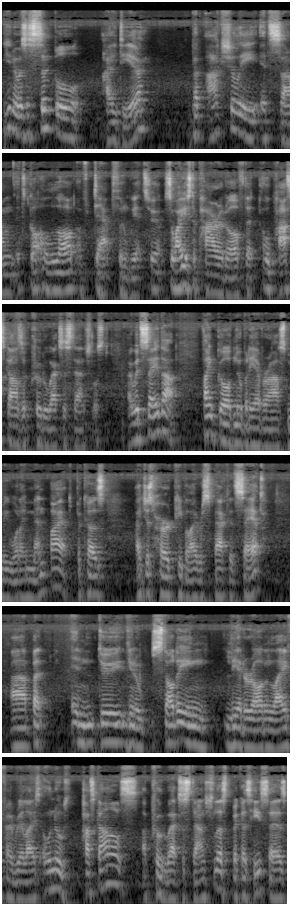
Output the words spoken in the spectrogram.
you know, is a simple idea, but actually it's um, it's got a lot of depth and weight to it. So I used to parrot off that oh Pascal's a proto existentialist. I would say that thank God nobody ever asked me what I meant by it because I just heard people I respected say it. Uh, but in do you know studying later on in life, I realized, oh no, Pascal's a proto existentialist because he says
